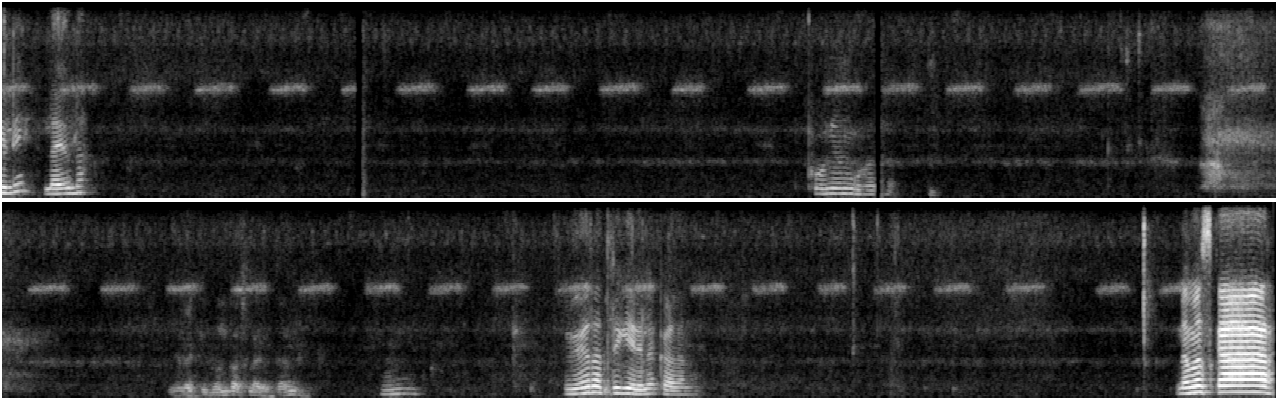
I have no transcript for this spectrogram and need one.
गेली लाईव्हला फोन येऊन रात्री दोन तास लागत वेळ रात्री गेलेला कळला नाही. नमस्कार.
